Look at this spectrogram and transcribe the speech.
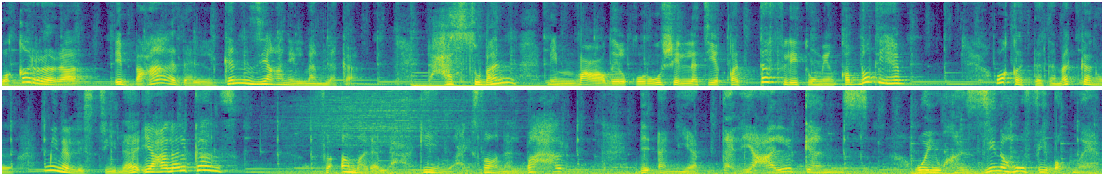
وقرر إبعاد الكنز عن المملكة تحسبا من بعض القروش التي قد تفلت من قبضتهم وقد تتمكن من الاستيلاء على الكنز. فأمر الحكيم حصان البحر بأن يبتلع الكنز ويخزنه في بطنه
